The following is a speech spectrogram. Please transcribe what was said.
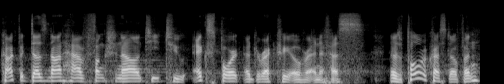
Cockpit does not have functionality to export a directory over NFS. There's a pull request open,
